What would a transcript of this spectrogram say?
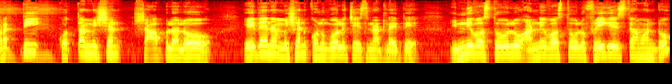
ప్రతి కొత్త మిషన్ షాపులలో ఏదైనా మిషన్ కొనుగోలు చేసినట్లయితే ఇన్ని వస్తువులు అన్ని వస్తువులు ఫ్రీగా ఇస్తామంటూ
